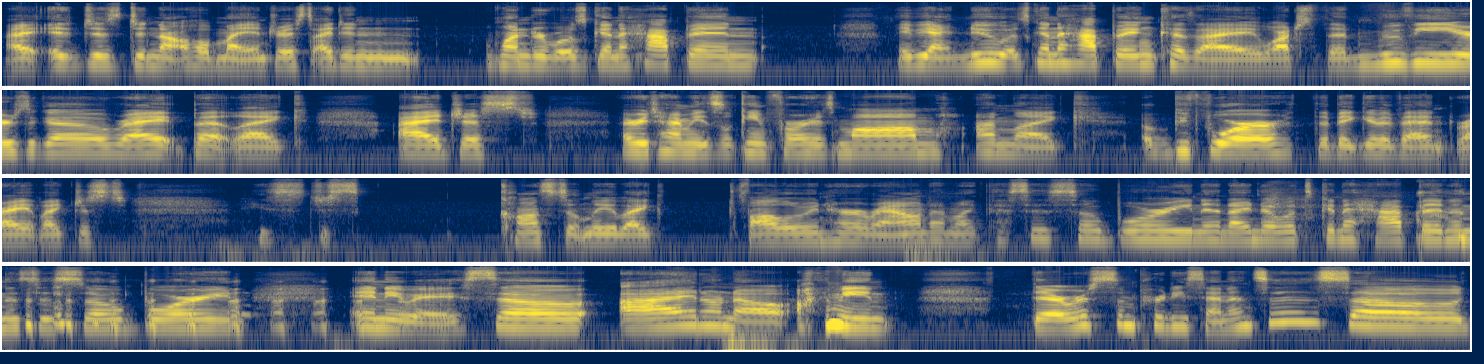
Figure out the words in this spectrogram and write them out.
I it just did not hold my interest. I didn't wonder what was to happen. Maybe I knew it was to happen cuz I watched the movie years ago, right? But like I just every time he's looking for his mom, I'm like before the big event, right? Like just he's just constantly like following her around. I'm like, this is so boring, and I know what's gonna happen, and this is so boring. anyway, so I don't know. I mean, there were some pretty sentences, so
